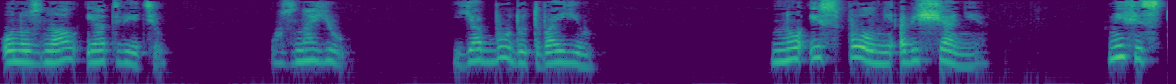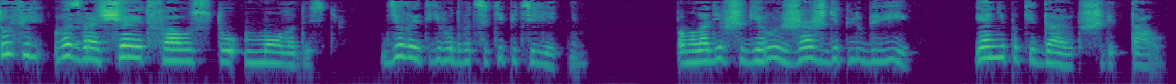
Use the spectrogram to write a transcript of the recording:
Он узнал и ответил. — Узнаю. Я буду твоим. Но исполни обещание. — Мефистофель возвращает Фаусту молодость, делает его двадцатипятилетним. Помолодевший герой жаждет любви, и они покидают Швитау.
